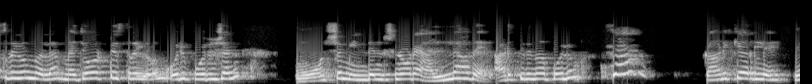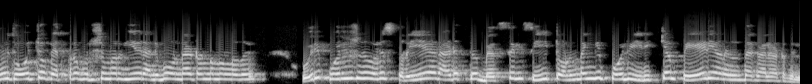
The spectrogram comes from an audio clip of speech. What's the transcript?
സ്ത്രീകളും അല്ല മെജോറിറ്റി സ്ത്രീകളും ഒരു പുരുഷൻ മോശം ഇന്റൻഷനോടെ അല്ലാതെ അടുത്തിരുന്നാൽ പോലും കാണിക്കാറില്ലേ? നിങ്ങൾ ചോദിച്ചു എത്ര പുരുഷന്മാർക്ക് ഈ ഒരു അനുഭവം ഉണ്ടായിട്ടുണ്ടെന്നുള്ളത്? ഒരു പുരുഷന് ഒരു സ്ത്രീയുടെ അടുത്ത് ബസ്സിൽ സീറ്റ് ഉണ്ടെങ്കിൽ പോലും ഇരിക്കാൻ പേടിയാണ് ഇന്നത്തെ കാലഘട്ടത്തിൽ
